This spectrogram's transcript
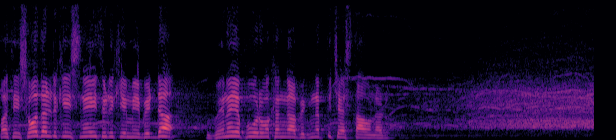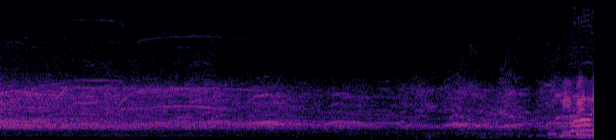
ప్రతి సోదరుడికి స్నేహితుడికి మీ బిడ్డ వినయపూర్వకంగా విజ్ఞప్తి చేస్తా ఉన్నాడు. మీ బిడ్డ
